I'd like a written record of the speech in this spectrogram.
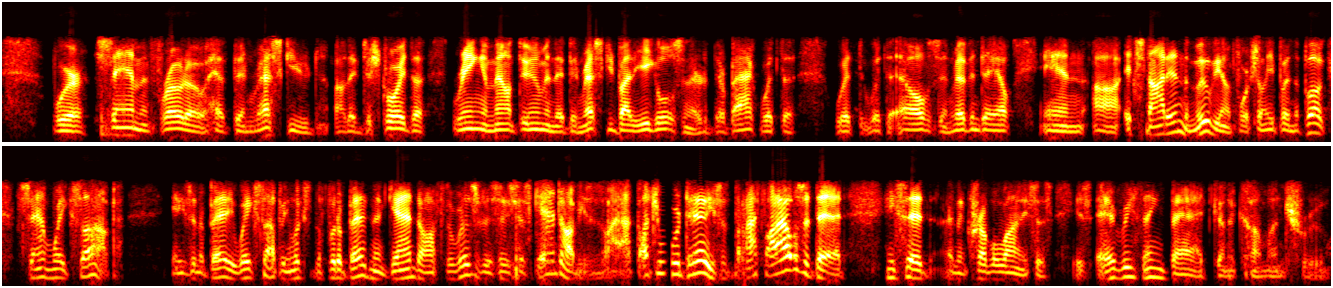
where Sam and Frodo have been rescued. Uh, they've destroyed the ring in Mount Doom, and they've been rescued by the eagles, and they're they're back with the with with the elves in Rivendell. And uh, it's not in the movie, unfortunately, but in the book, Sam wakes up. And he's in a bed. He wakes up and he looks at the foot of bed, and then Gandalf, the wizard, says, he says, Gandalf, he says, I thought you were dead. He says, but I thought I was dead. He said, an incredible line. He says, Is everything bad going to come untrue?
